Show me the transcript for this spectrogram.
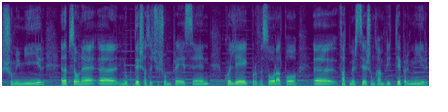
shumë i mirë, edhe pse une nuk disha se qysh m'presin, kolegët, profesorat, po fatmirësisht m'kanë pritë tepër mirë.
